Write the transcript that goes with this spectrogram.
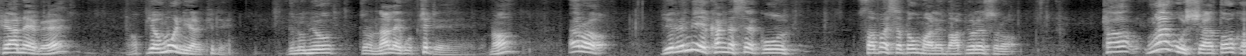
ဘုရားနဲ့ပဲ နော်ပျော်မွေ့နေရဖြစ်တယ်ဒီလိုမျိုးကျွန်တော်နားလည်ဖို့ဖြစ်တယ်ပေါ့နော်အဲ့တော့ယေရမိအခန်း29စာပတ်73မှာလည်းဗာပြောလဲဆိုတော့ထာငါ့ကိုရှာတော့က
